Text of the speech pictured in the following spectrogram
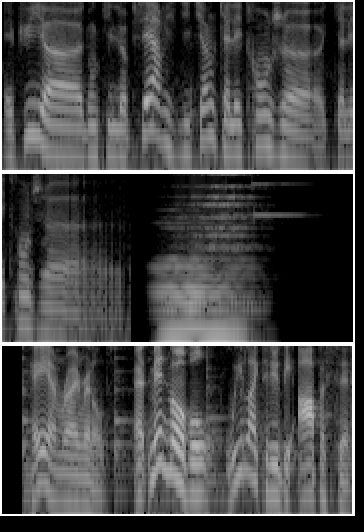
Et puis euh, donc il l'observe, il se dit tiens quelle étrange, euh, quelle étrange. Euh... Hey, I'm Ryan Reynolds. At Mint Mobile, we like to do the opposite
